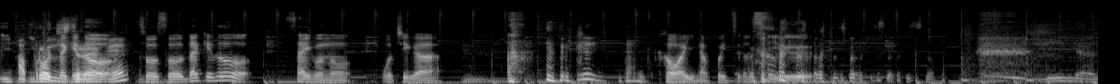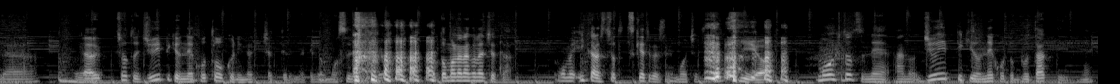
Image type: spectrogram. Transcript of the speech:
いアプローチしてるよね行くんだけど、そうそう、だけど、最後のオチが、なんか可愛いな、こいつらっていう。そうそうそうそういいんだよな。いやちょっと11匹の猫トークになっちゃってるんだけど、もうすでに 止まらなくなっちゃった。ごめん、いいからちょっと付き合ってください、もうちょっと。いいよ。もう一つね、あの11匹の猫と豚っていうね、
